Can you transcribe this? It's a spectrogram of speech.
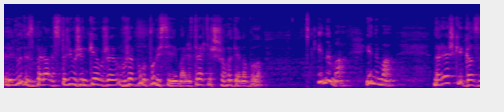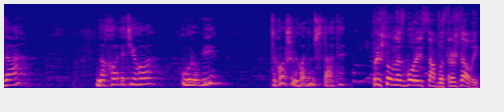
Люди збирали столів, жінки вже, вже було по весіллі майже, третя чи що година була. І нема, і нема. Нарешті газда знаходить його у рові, також не годен встати. Прийшов на збори і сам постраждалий.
